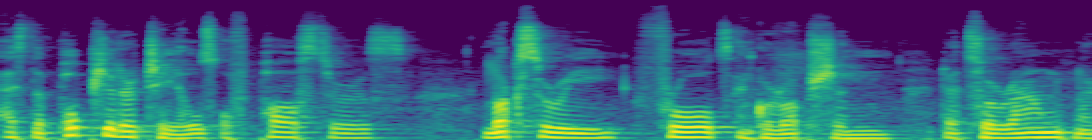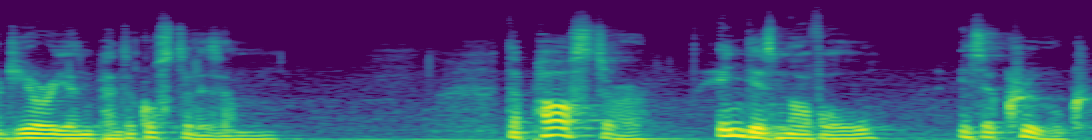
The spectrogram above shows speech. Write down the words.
as the popular tales of pastors, luxury, frauds, and corruption that surround Nigerian Pentecostalism. The pastor in this novel is a crook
